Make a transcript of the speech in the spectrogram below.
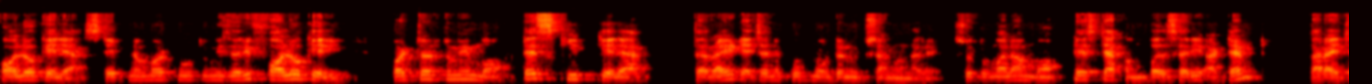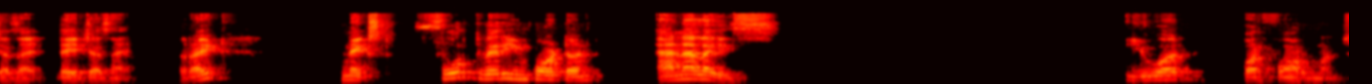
फॉलो केल्या स्टेप नंबर टू तुम्ही जरी फॉलो केली बट जर तुम्ही मॉक टेस्ट स्किप केल्या तर राईट याच्याने खूप मोठं नुकसान होणार आहे. सो तुम्हाला मॉक टेस्ट त्या कंपल्सरी अटेम्प्ट करायच्याच आहे द्यायच्याच आहे right next fourth very important analyse your performance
